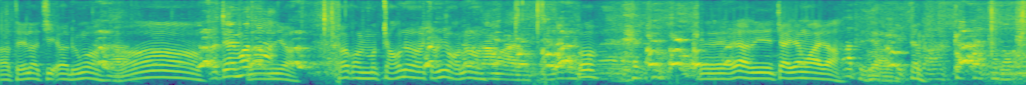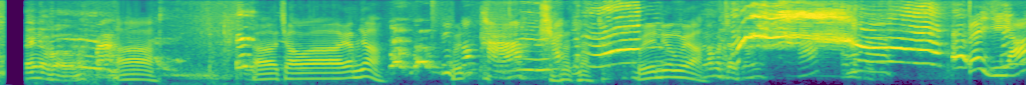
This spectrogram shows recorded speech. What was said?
à thế là chị ờ đúng rồi. Đó. Ở trên mất làm nhỉ Thôi còn một cháu nữa cháu nhỏ nữa. Ra ngoài. Ô. Ấy là đi chạy ra ngoài rồi đây là vợ à. Ờ, chào ờ, em nhá. Với nương về à cái gì á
